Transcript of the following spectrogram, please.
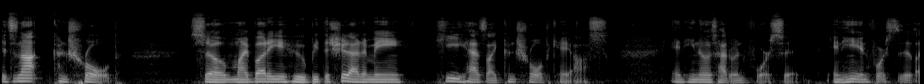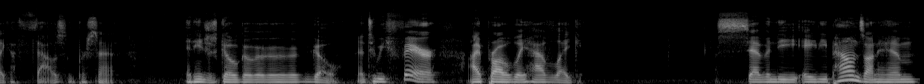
it's not controlled. So my buddy who beat the shit out of me, he has like controlled chaos and he knows how to enforce it. And he enforces it like a thousand percent. And he just go, go, go, go, go, go. And to be fair, I probably have like 70, 80 pounds on him.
